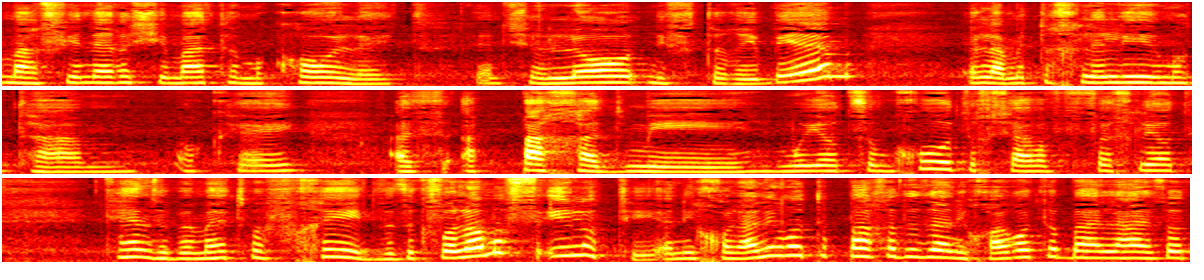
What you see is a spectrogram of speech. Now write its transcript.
מאפייני רשימת המכולת, כן, שלא נפטרים מהם, אלא מתכללים אותם, אוקיי? אז הפחד מדמויות סמכות עכשיו הופך להיות, כן, זה באמת מפחיד, וזה כבר לא מפעיל אותי. אני יכולה לראות את הפחד הזה, אני יכולה לראות את הבעלה הזאת,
